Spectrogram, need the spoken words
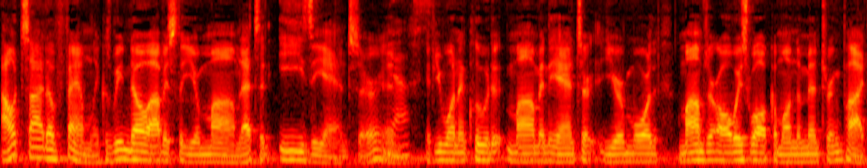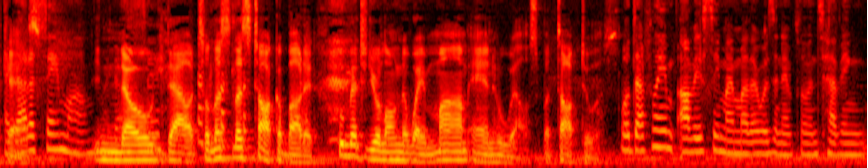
outside of family, because we know obviously your mom, that's an easy answer. And yes. if you want to include mom in the answer, you're more, moms are always welcome on the mentoring podcast. I gotta say mom. No say. doubt. So let's let's talk about it. Who mentored you along the way, mom and who else? But talk to us. Well, definitely, obviously, my mother was an influence, having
